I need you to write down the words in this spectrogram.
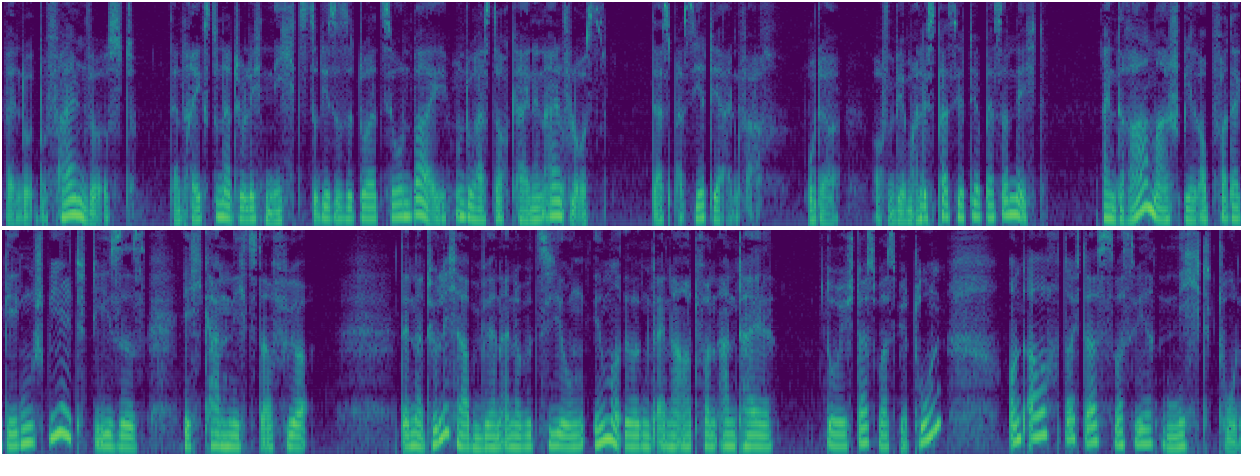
wenn du überfallen wirst, dann trägst du natürlich nichts zu dieser Situation bei und du hast auch keinen Einfluss. Das passiert dir einfach. Oder Hoffen wir mal, es passiert dir besser nicht. Ein Dramaspielopfer dagegen spielt dieses Ich kann nichts dafür. Denn natürlich haben wir in einer Beziehung immer irgendeine Art von Anteil durch das, was wir tun und auch durch das, was wir nicht tun.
